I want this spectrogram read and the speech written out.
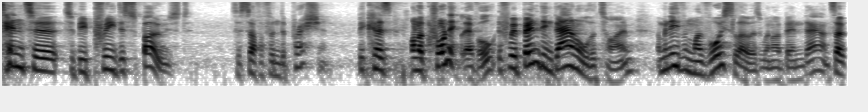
tend to, to be predisposed to suffer from depression? Because on a chronic level, if we're bending down all the time, I mean, even my voice lowers when I bend down. So,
